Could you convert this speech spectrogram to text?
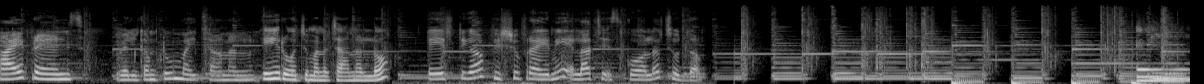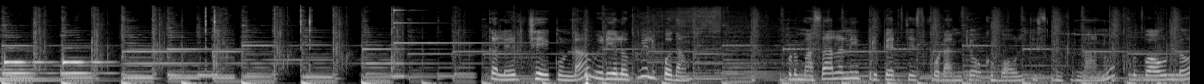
Hi friends welcome to my channel. ఈరోజు మన ఛానల్లో టేస్టీగా ఫిష్ ఫ్రైని ఎలా చేసుకోవాలో చూద్దాం. లేట్ చేయకుండా వీడియోలోకి వెళ్ళిపోదాం. ఇప్పుడు మసాలాని ప్రిపేర్ చేసుకోవడానికి ఒక బౌల్ తీసుకుంటున్నాను. ఇప్పుడు బౌల్లో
